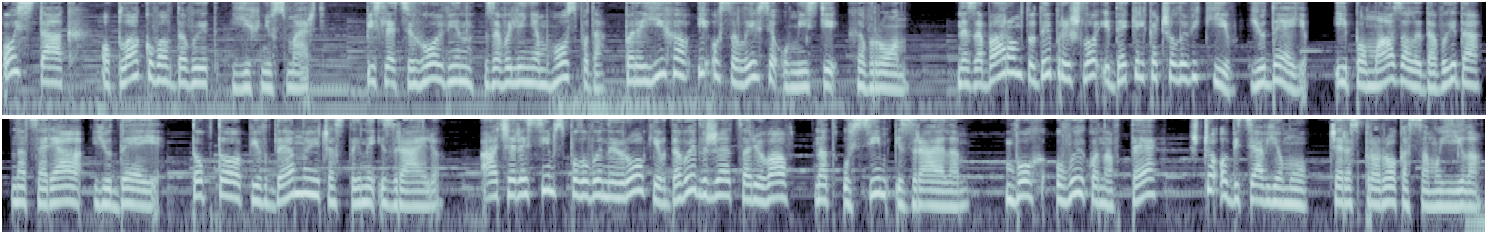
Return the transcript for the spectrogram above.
Ось так оплакував Давид їхню смерть. Після цього він, за велінням Господа, переїхав і оселився у місті Хеврон. Незабаром туди прийшло і декілька чоловіків, юдеїв, і помазали Давида на царя Юдеї, тобто південної частини Ізраїлю. А через сім з половиною років Давид вже царював над усім Ізраїлем. Бог виконав те, що обіцяв йому через пророка Самуїла.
